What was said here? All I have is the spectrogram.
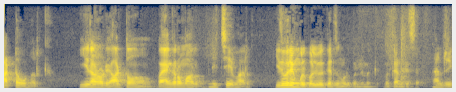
ஆட்டம் ஒன்று இருக்குது ஈரானுடைய ஆட்டம் பயங்கரமா இருக்கும். நிச்சயமாக இருக்கும். இதுவரை உங்கள் பல்வேறு கருத்து உங்களுக்கு மிக்க நன்றி சார். நன்றி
